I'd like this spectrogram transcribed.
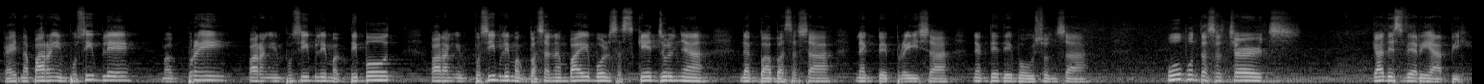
Kahit na parang imposible mag-pray, parang imposible mag-devote, parang imposible magbasa ng Bible sa schedule niya, nagbabasa siya, nagpe-pray siya, nagde-devotion siya, pupunta sa church, God is very happy.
